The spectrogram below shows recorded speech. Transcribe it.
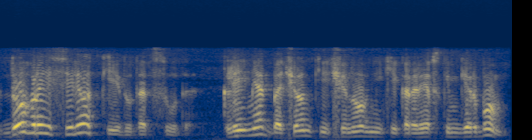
Добрые селедки идут отсюда. Клеймят бочонки чиновники королевским гербом,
